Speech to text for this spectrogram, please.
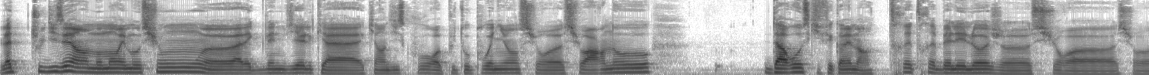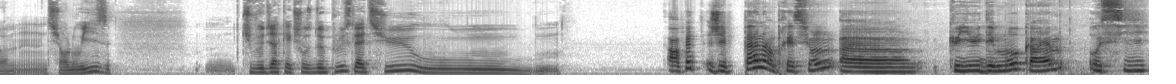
Là, tu le disais, un moment émotion euh, avec Glenn Viel qui a, un discours plutôt poignant sur, euh, sur Arnaud. Darros qui fait quand même un très très bel éloge euh, sur, sur, sur Louise. Tu veux dire quelque chose de plus là-dessus ou? En fait, j'ai pas l'impression qu'il y ait eu des mots quand même aussi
